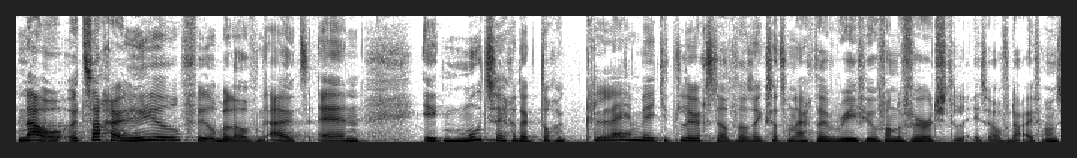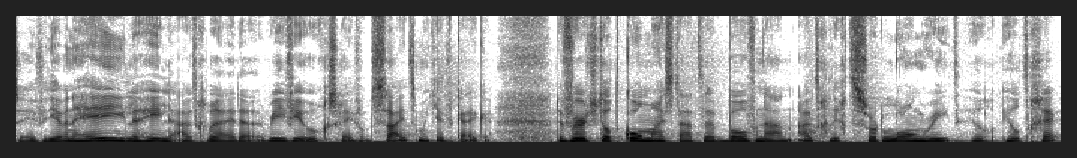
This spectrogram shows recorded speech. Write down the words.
Nou, het zag er heel veelbelovend uit. En ik moet zeggen dat ik toch een klein beetje teleurgesteld was. Ik zat vandaag de review van The Verge te lezen over de iPhone 7. Die hebben een hele, hele uitgebreide review geschreven op de site. Moet je even kijken. TheVerge.com, hij staat er bovenaan uitgelicht. Een soort long read, heel, heel te gek.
